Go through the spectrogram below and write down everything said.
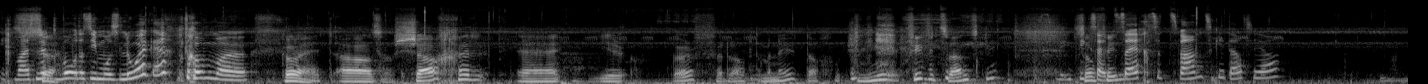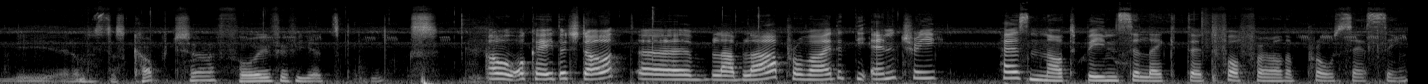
ich weiß so. nicht, wo das ich muss schauen muss. Darum. Äh. Gut, also Schacher, äh, Year Birth verraten wir nicht. Doch, ist nie. 25. Wie so gesagt, viel. 26 das Jahr. Und ist das Capture 45x. Oh, okay, dort steht äh, bla bla, provided the entry has not been selected for further processing.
